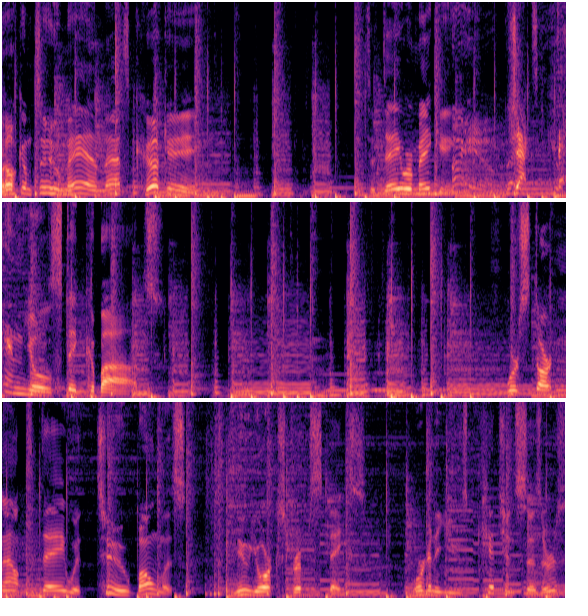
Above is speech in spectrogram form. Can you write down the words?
Welcome to Man That's Cooking. Today we're making Jack Daniels steak kebabs. We're starting out today with two boneless New York strip steaks. We're going to use kitchen scissors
